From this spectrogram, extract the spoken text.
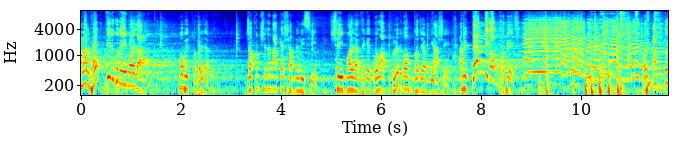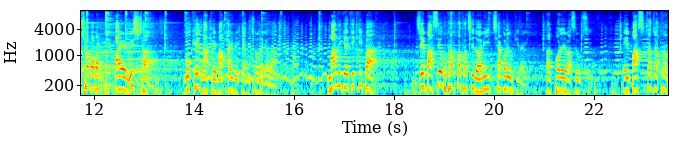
আমার ভক্তির গুণে এই ময়লা পবিত্র হয়ে যাবে। যখন সেটা নাকের সামনে নিছি, সেই ময়লা থেকে গোলাপ ফুলের গন্ধ যেমনি আসে, আমি তেমনি গন্ধ পেয়েছি। ওই কান্দুসা বাবার পায়ের বিশ্বাস মুখে নাকে মাথায় মেখে আমি চলে গেলাম। মালিকের কি কৃপা? যে বাসে ওঠার কথা ছিল, আমি ইচ্ছা করে উঠি নাই তারপরে বাসে উঠছি। এই বাসটা যখন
